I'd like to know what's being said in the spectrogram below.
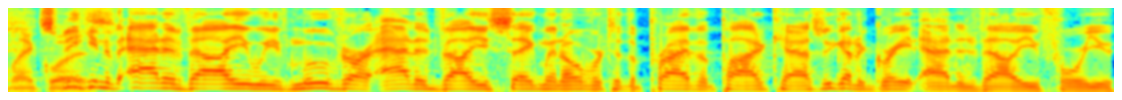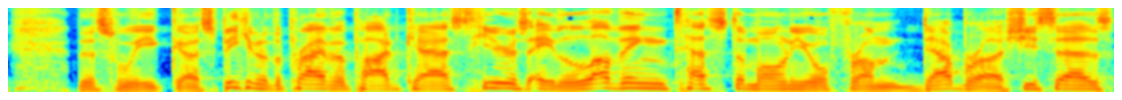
Likewise. Speaking of added value, we've moved our added value segment over to the private podcast. We got a great added value for you this week. Uh, speaking of the private podcast, here's a loving testimonial from Deborah. She says,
